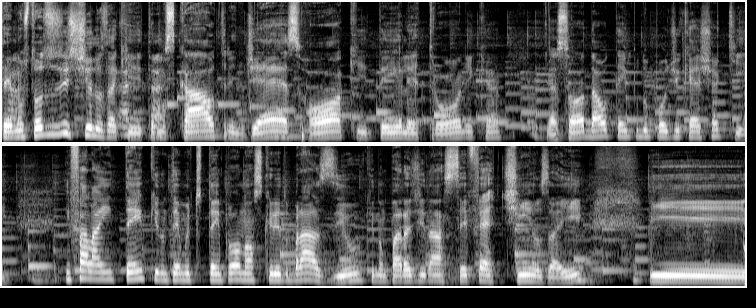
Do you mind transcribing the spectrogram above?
Temos todos os estilos aqui. Temos country, jazz, rock, tem eletrônica. É só dar o tempo do podcast aqui. E falar em tempo, que não tem muito tempo, é o nosso querido Brasil, que não para de nascer fetinhos aí. E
